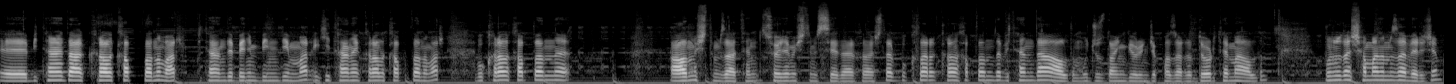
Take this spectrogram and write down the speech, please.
e, bir tane daha kral kaplanı var. Bir tane de benim bindiğim var. İki tane kral kaplanı var. Bu kral kaplanını almıştım zaten. Söylemiştim size de arkadaşlar. Bu kral, kral kaplanını da bir tane daha aldım. Ucuzdan görünce pazarda 4M'e aldım. Bunu da şamanımıza vereceğim.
